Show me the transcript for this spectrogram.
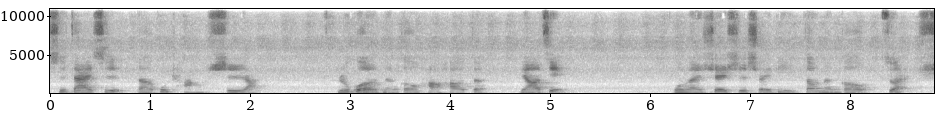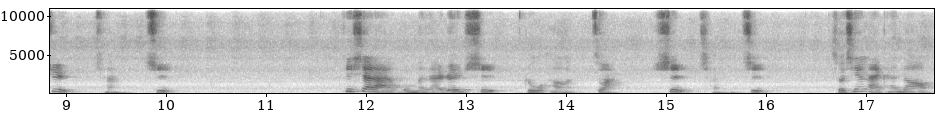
实在是得不偿失啊！如果能够好好的了解，我们随时随地都能够转世成智。接下来，我们来认识如何转世成智。首先来看到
